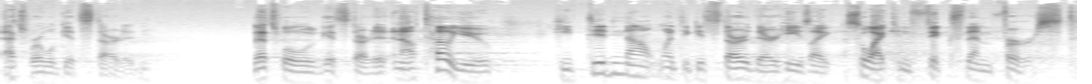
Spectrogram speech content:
that's where we'll get started. That's where we'll get started. And I'll tell you, he did not want to get started there. He's like, so I can fix them first.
